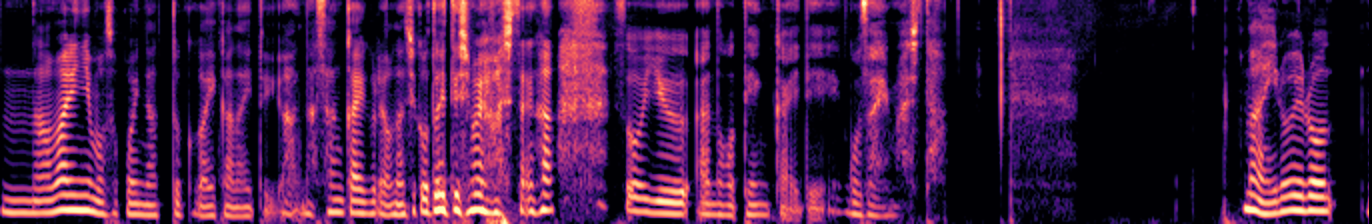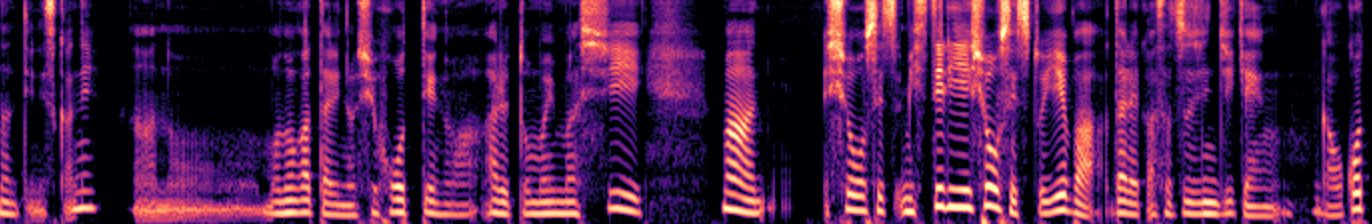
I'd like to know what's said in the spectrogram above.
うん、あまりにもそこに納得がいかないというあ3回ぐらい同じこと言ってしまいましたが そういうあの展開でございました。まあいろいろ何て言うんですかねあの物語の手法っていうのはあると思いますしまあ小説ミステリー小説といえば誰か殺人事件が起こっ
